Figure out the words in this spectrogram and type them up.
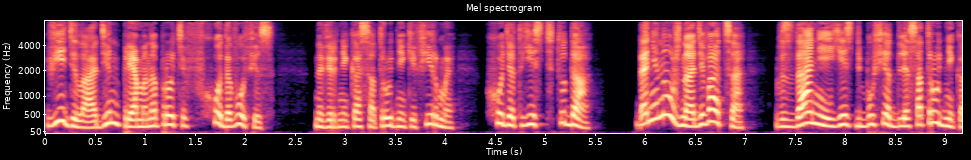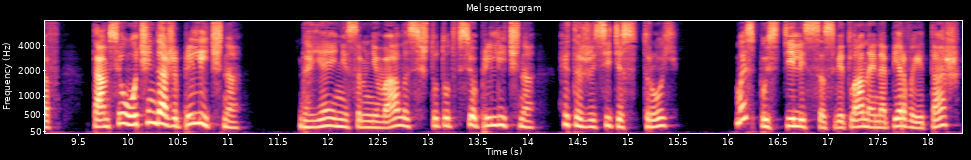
Видела один прямо напротив входа в офис — Наверняка сотрудники фирмы ходят есть туда. Да не нужно одеваться. В здании есть буфет для сотрудников. Там все очень даже прилично. Да я и не сомневалась, что тут все прилично. Это же сити-строй. Мы спустились со Светланой на первый этаж,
